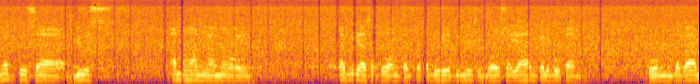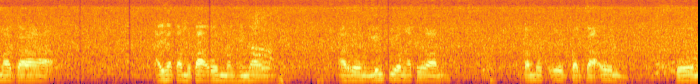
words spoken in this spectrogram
Ngadto sa Dios amahan nga maoy. Tagiya sa tuwang pagkakabuhi dinhi sa buhaw sa iyahang kalibutan. Kung baga maga ay hata mukaon manghinaw aron limpyo ang atuang kamot og pagkaon. Kung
